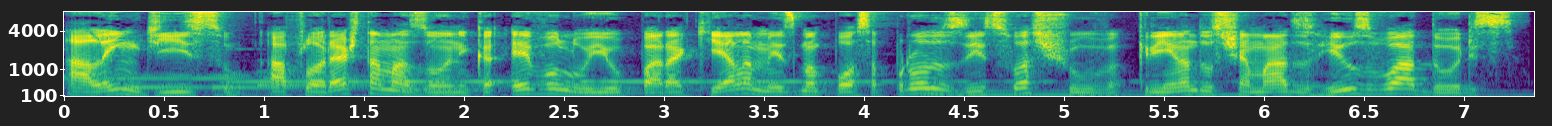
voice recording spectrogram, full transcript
Além disso, a floresta amazônica evoluiu para que ela mesma possa produzir sua chuva, criando os chamados rios voadores.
